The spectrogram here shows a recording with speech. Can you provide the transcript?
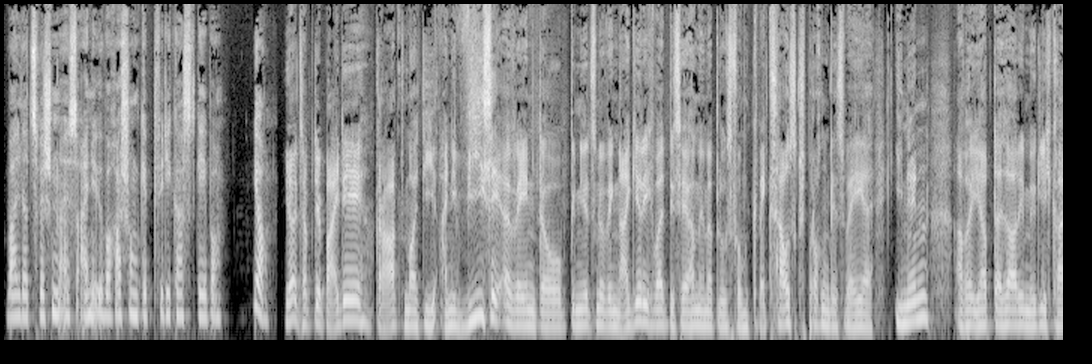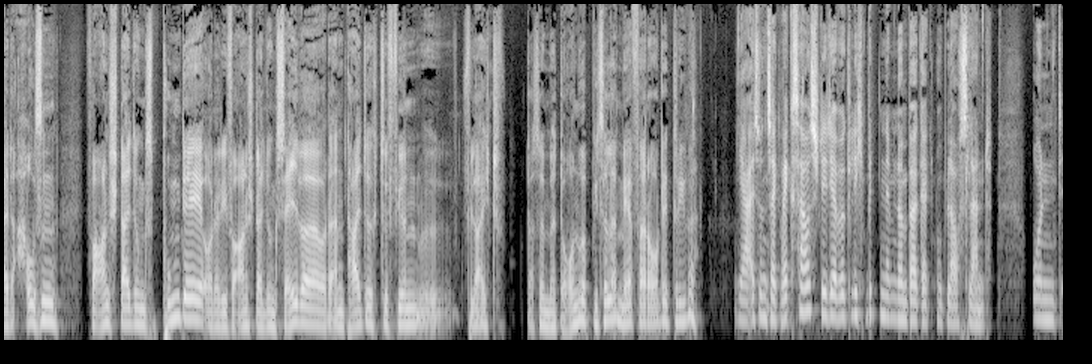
weil dazwischen es eine Überraschung gibt für die Gastgeber. Ja. Ja, jetzt habt ihr beide gerade mal die eine Wiese erwähnt. Da bin ich jetzt nur wegen neugierig, weil bisher haben wir immer bloß vom Gewächshaus gesprochen, das wäre ja innen. Aber ihr habt also auch die Möglichkeit, außen Veranstaltungspunkte oder die Veranstaltung selber oder einen Teil durchzuführen. Vielleicht, dass ihr mir da nur ein bisschen mehr verratet drüber. Ja, also unser Gewächshaus steht ja wirklich mitten im Nürnberger Knoblauchsland. Und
